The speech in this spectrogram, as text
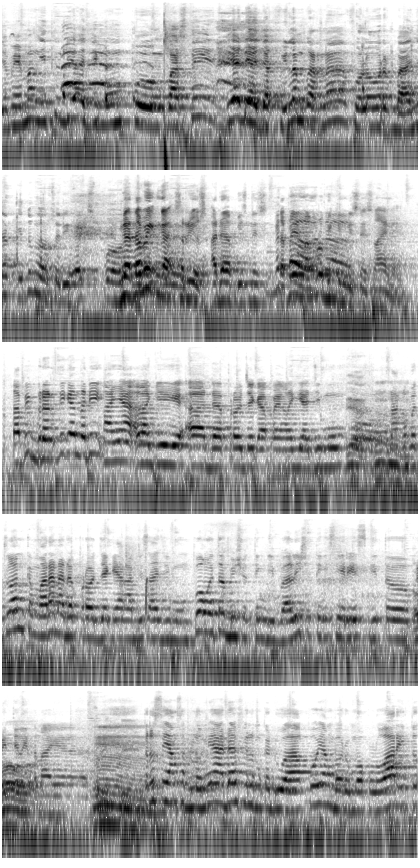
Ya memang itu dia aji mumpung. Pasti dia diajak film karena follower banyak itu nggak usah diekspos. Enggak, tapi enggak serius, ada bisnis. tapi Betul, emang lo bikin bisnis lain ya? Tapi berarti kan tadi nanya lagi ada project apa yang lagi Aji Mumpung. Ya. Nah kebetulan kemarin ada project yang habis Aji Mumpung itu habis syuting di Bali, syuting series gitu, Pretty Oh. Little Liars. Hmm. Terus yang sebelumnya ada film kedua aku yang baru mau keluar itu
